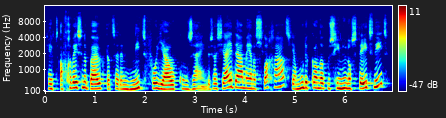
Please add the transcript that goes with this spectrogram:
heeft afgewezen in de buik, dat zij er niet voor jou kon zijn. Dus als jij daarmee aan de slag gaat, jouw moeder kan dat misschien nu nog steeds niet.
